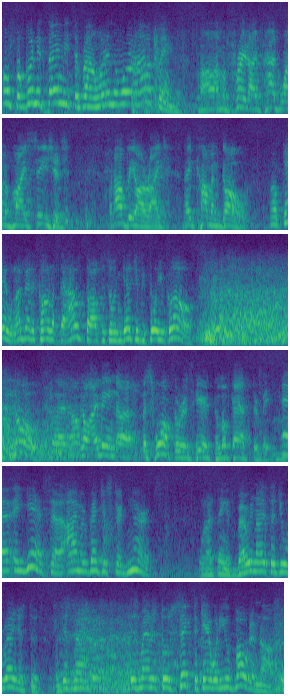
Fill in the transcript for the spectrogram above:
Oh, for goodness sake, Mr. Brown, what in the world happened? Oh, I'm afraid I've had one of my seizures. But I'll be all right. They come and go. Okay, well, I better call up the house doctor so we can get you before you go. No, uh, no, I mean, uh, Miss Walker is here to look after me. Uh, uh, yes, uh, I'm a registered nurse. Well, I think it's very nice that you registered. But this man, this man is too sick to care whether you vote or not. Oh,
